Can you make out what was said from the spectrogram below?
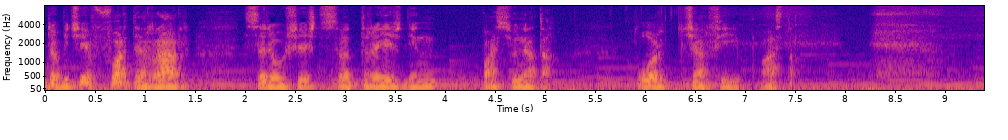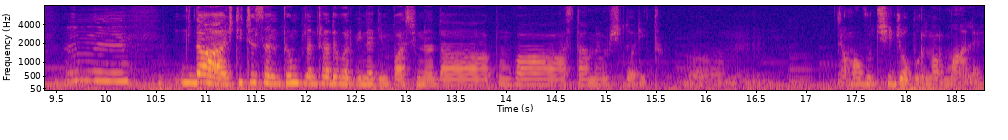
de obicei e foarte rar să reușești să trăiești din pasiunea ta. Orice ar fi asta. Mm, Da, știi ce se întâmplă? Într-adevăr vine din pasiune, dar cumva asta mi-am și dorit. Um, am avut și joburi normale,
